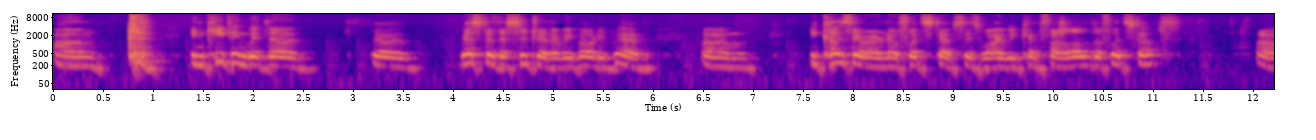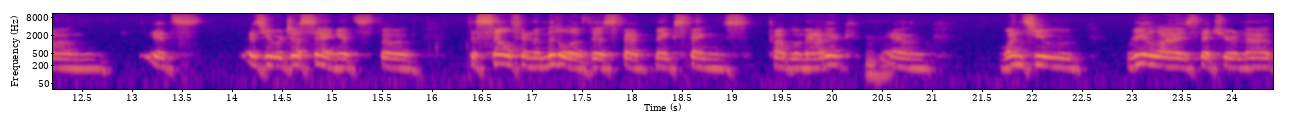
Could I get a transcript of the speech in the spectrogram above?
Um, in keeping with the, the rest of the sutra that we've already read, um, because there are no footsteps, is why we can follow the footsteps. Um, it's, as you were just saying, it's the, the self in the middle of this that makes things problematic. And once you realize that you're not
